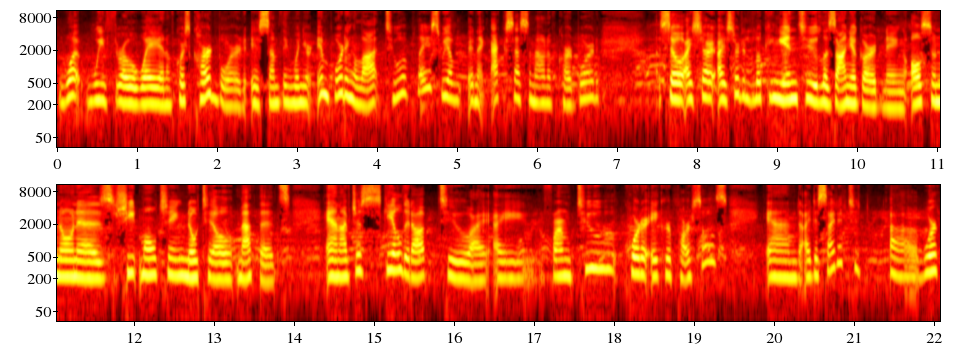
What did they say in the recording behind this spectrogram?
what we throw away. And of course, cardboard is something when you're importing a lot to a place, we have an excess amount of cardboard. So I start. I started looking into lasagna gardening, also known as sheet mulching, no-till methods, and I've just scaled it up to. I, I farmed two quarter-acre parcels, and I decided to uh, work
